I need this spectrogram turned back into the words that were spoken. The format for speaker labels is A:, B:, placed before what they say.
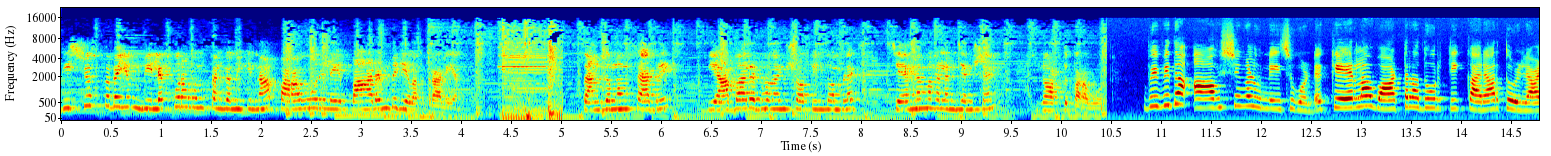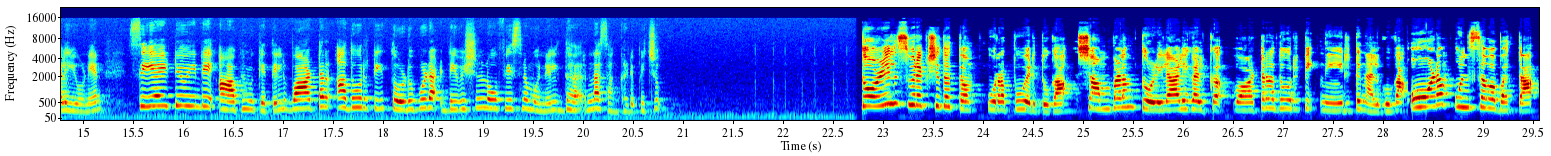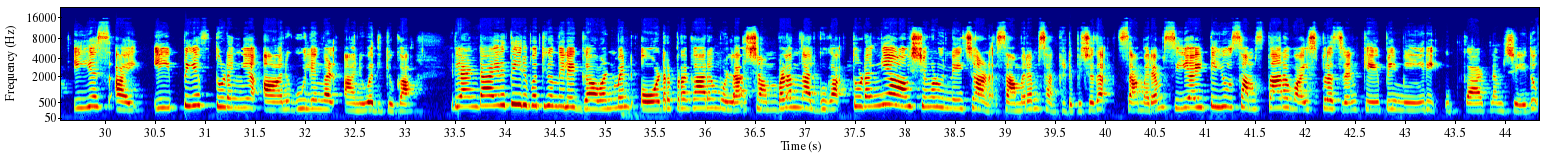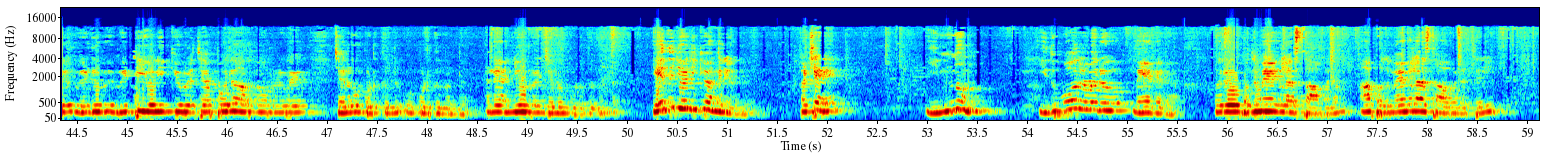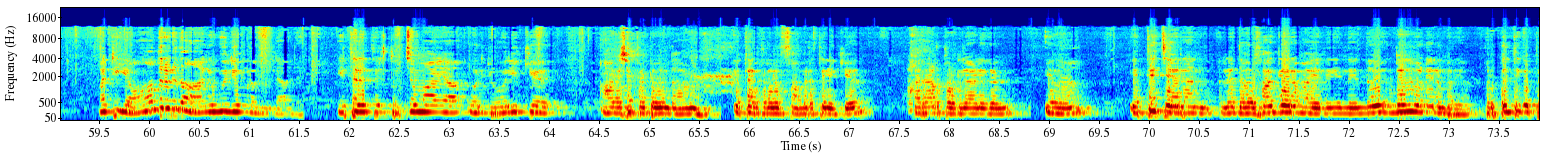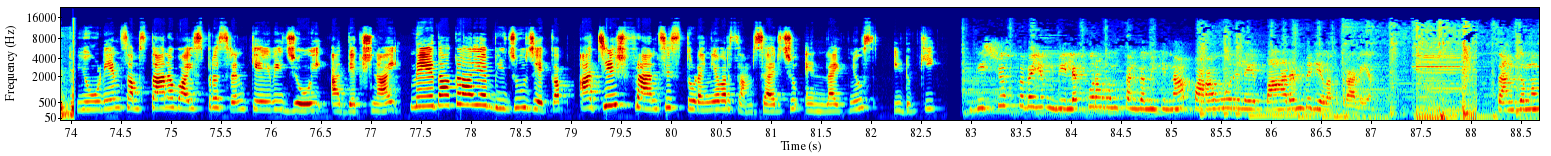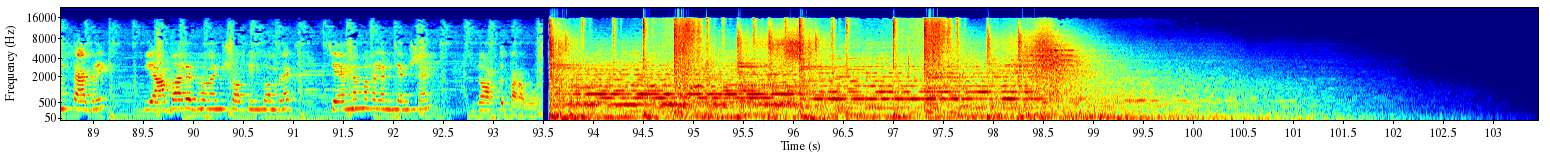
A: വിശ്വസ്തതയും വിലക്കുറവും സംഗമിക്കുന്ന പറവൂരിലെ പാരമ്പര്യ വസ്ത്രാലയം. Sangamam fabric Vyapara Bhavan shopping complex Chendamangalam junction north Paravur.
B: വിവിധ ആവശ്യങ്ങൾ ഉന്നയിച്ചുകൊണ്ട് കേരള വാട്ടർ അതോറിറ്റി കരാർ തൊഴിലാളി യൂണിയൻ സി ഐ ടി ആഭിമുഖ്യത്തിൽ വാട്ടർ അതോറിറ്റി തൊടുപുഴ ഡിവിഷണൽ ഓഫീസിന് മുന്നിൽ ധർണ സംഘടിപ്പിച്ചു. സുരക്ഷിതത്വം ഉറപ്പുവരുത്തുക. ശമ്പളം തൊഴിലാളികൾക്ക് വാട്ടർ അതോറിറ്റി നേരിട്ട് നൽകുക. ഓണം ഉത്സവ ഭത്ത E S I E P F തുടങ്ങിയ ആനുകൂല്യങ്ങൾ അനുവദിക്കുക. രണ്ടായിരത്തി ഇരുപത്തിയൊന്നിലെ ഗവൺമെന്റ് ഓർഡർ പ്രകാരമുള്ള ശമ്പളം നൽകുക തുടങ്ങിയ ആവശ്യങ്ങൾ ഉന്നയിച്ചാണ് സമരം സംഘടിപ്പിച്ചത്. സമരം സി ഐ ടി യു സംസ്ഥാന vice president K P Mary ഉദ്ഘാടനം ചെയ്തു.
C: അറുന്നൂറ് ചെലവും കൊടുക്കുന്നു കൊടുക്കുന്നുണ്ട്. അല്ലെങ്കിൽ അഞ്ഞൂറ് രൂപയും ചെലവും കൊടുക്കുന്നുണ്ട്. ഏത് ജോലിക്കും അങ്ങനെയുണ്ട്. പക്ഷേ ഇന്നും ഇതുപോലുള്ളൊരു മേഖല ഒരു പൊതുമേഖലാ സ്ഥാപനം ആ പൊതുമേഖലാ സ്ഥാപനത്തിൽ മറ്റ് യാതൊരുവിധ ആനുകൂല്യങ്ങളും ഇല്ലാതെ ഇത്തരത്തിൽ തുച്ഛമായ ഒരു ജോലിക്ക് ആവശ്യപ്പെട്ടുകൊണ്ടാണ് ഇത്തരത്തിലുള്ള സമരത്തിലേക്ക് കരാർ തൊഴിലാളികൾ ഇന്ന് എത്തിച്ചേരാൻ അല്ലെ ദൗർഭാഗ്യകരമായ എന്ത് എന്തെന്ന് വേണേലും പറയാം. നിർബന്ധിക്കപ്പെട്ടു.
B: യൂണിയൻ സംസ്ഥാന vice president K V Joy അധ്യക്ഷനായി നേതാക്കളായ ബിജു ജേക്കബ് അജേഷ് ഫ്രാൻസിസ് തുടങ്ങിയവർ സംസാരിച്ചു. Enlight news Idukki.
A: വിശ്വസ്തതയും വിലക്കുറവും സംഗമിക്കുന്ന പറവൂരിലെ പാരമ്പര്യ വസ്ത്രാലയം. Sangamam fabric Vyapara Bhavan shopping complex Chendamangalam junction north Paravur.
